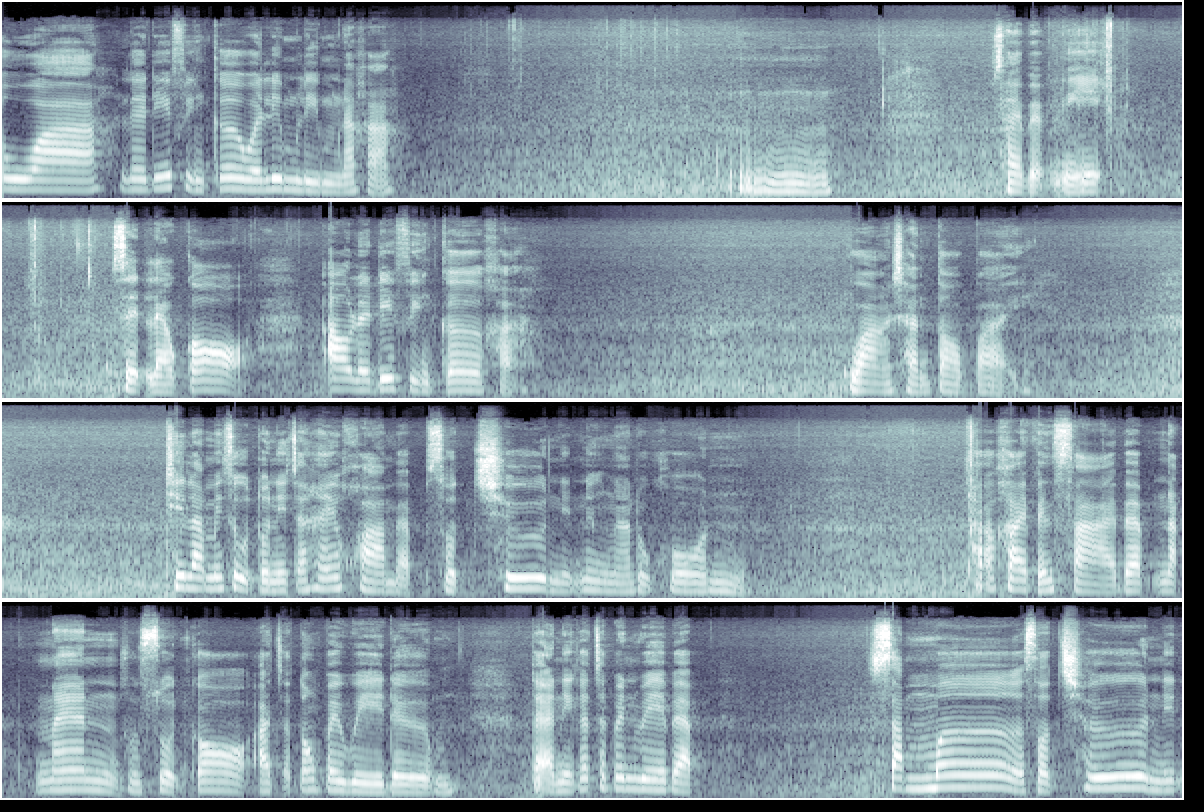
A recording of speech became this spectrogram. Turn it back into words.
ตัว Lady Finger ไว้ริมๆนะคะใส่แบบนี้ เสร็จแล้วก็เอา Lady Finger ค่ะ วางชั้นต่อไป ที่รามิสุตัวนี้จะให้ความแบบสดชื่นนิดนึงนะทุกคน ถ้าใครเป็นสายแบบหนักแน่นสุดๆ ก็อาจจะต้องไปเวเดิม แต่อันนี้ก็จะเป็นเวแบบซัมเมอร์สดชื่นนิด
